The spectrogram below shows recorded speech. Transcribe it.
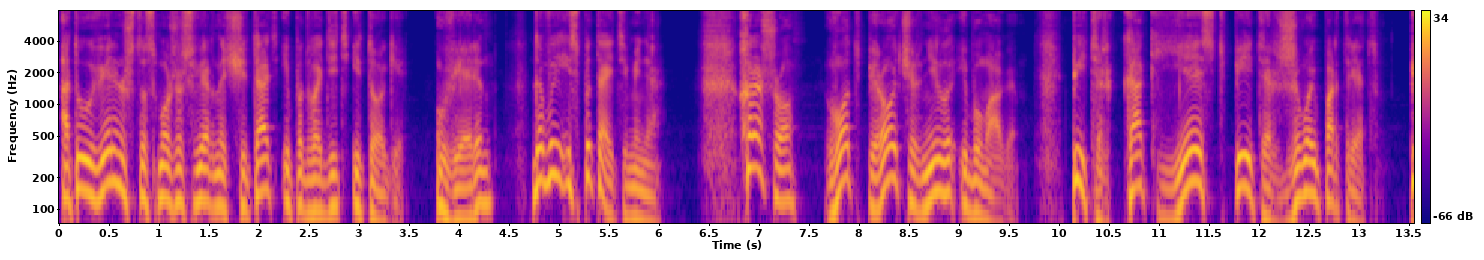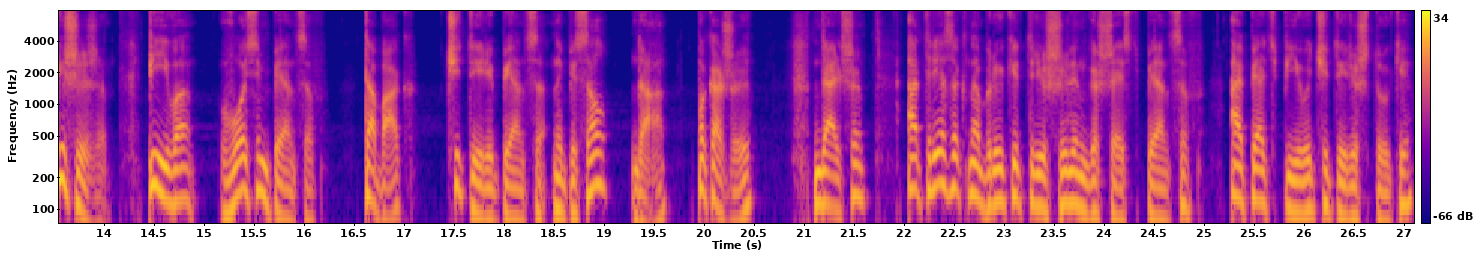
А ты уверен, что сможешь верно считать и подводить итоги? Уверен. Да вы испытайте меня. Хорошо. Вот перо, чернила и бумага. Питер, как есть Питер, живой портрет. Пиши же. Пиво, 8 пенсов. Табак, 4 пенса. Написал? Да. Покажи. Дальше. Отрезок на брюки 3 шиллинга 6 пенсов. Опять пиво 4 штуки.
